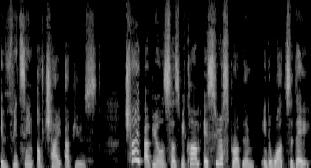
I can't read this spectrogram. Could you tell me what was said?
a victim of child abuse. Child abuse has become a serious problem in the world today,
